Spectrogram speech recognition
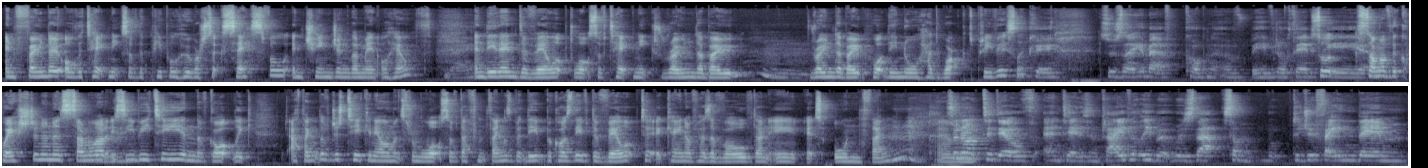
and found out all the techniques of the people who were successful in changing their mental health, Right. and they then developed lots of techniques round about, hmm. Round about what they know had worked previously. Okay. So it's like a bit of cognitive behavioural therapy. So and- some of the questioning is similar Mm. to CBT, and they've got like I think they've just taken elements from lots of different things, but they because they've developed it, it kind of has evolved into its own thing. Um, So not to delve into anything privately, but was that some? Did you find them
